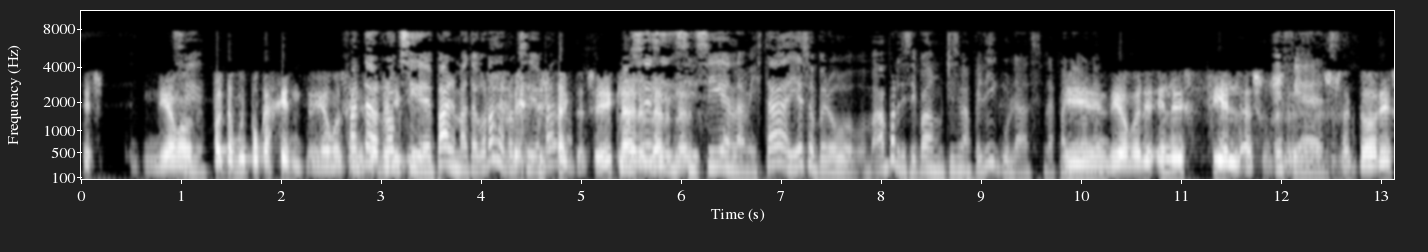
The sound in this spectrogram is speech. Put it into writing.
es digamos, falta muy poca gente, digamos. Falta Roxy de Palma, ¿te acordás de Roxy de Palma? Exacto, sí, claro, no sé claro, si, claro. si siguen la amistad y eso, pero ha participado en muchísimas películas, la española. Y, digamos, él es fiel a sus, a sus actores,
